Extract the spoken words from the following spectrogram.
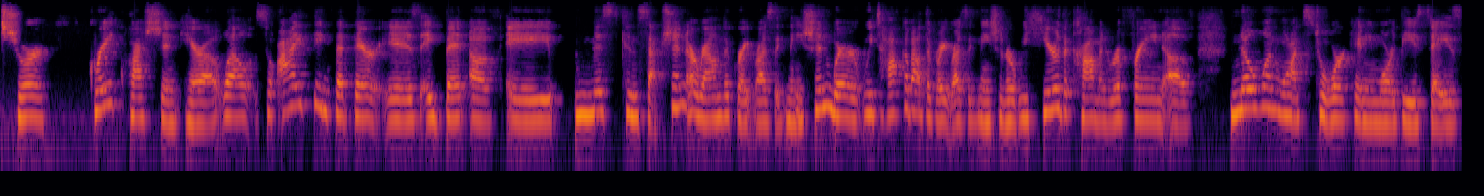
Sure. Great question, Kara. Well, so I think that there is a bit of a misconception around the great resignation where we talk about the great resignation or we hear the common refrain of no one wants to work anymore these days.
